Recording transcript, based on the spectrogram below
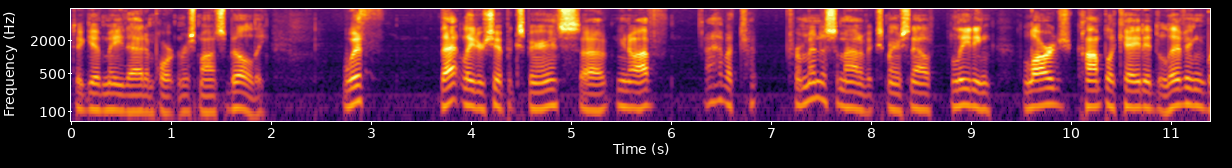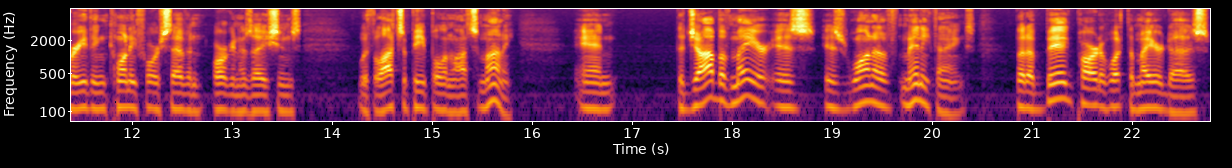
to give me that important responsibility. With that leadership experience, uh, you know, I've I have a t- tremendous amount of experience now leading large, complicated, living, breathing, 24/7 organizations with lots of people and lots of money, and the job of mayor is is one of many things. But a big part of what the mayor does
